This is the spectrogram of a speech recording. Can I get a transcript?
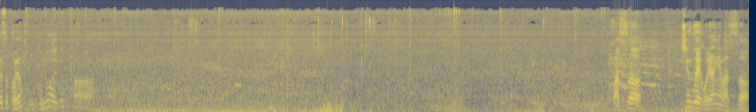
여기서 보여? 건너와야 돼? 아. 왔어. 친구의 고향에 왔어.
